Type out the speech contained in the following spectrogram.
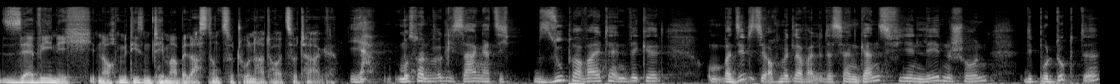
sehr wenig noch mit diesem Thema Belastung zu tun hat heutzutage. Ja, muss man wirklich sagen, hat sich super weiterentwickelt und man sieht es ja auch mittlerweile, dass ja in ganz vielen Läden schon die Produkte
